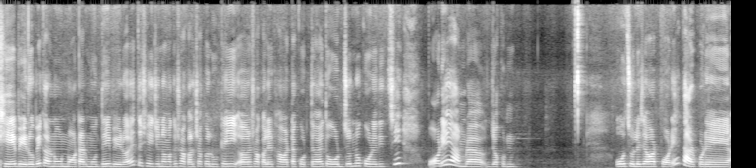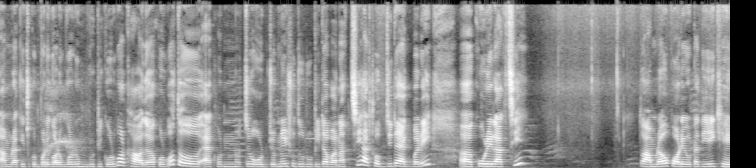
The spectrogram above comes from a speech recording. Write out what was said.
খেয়ে বেরোবে, কারণ ও নটার মধ্যেই বেরোয়। তো সেই জন্য আমাকে সকাল সকাল উঠেই সকালের খাবারটা করতে হয়। তো ওর জন্য করে দিচ্ছি। পরে আমরা যখন ও চলে যাওয়ার পরে, তারপরে আমরা কিছুক্ষণ পরে গরম গরম রুটি করব আর খাওয়া দাওয়া করব। তো এখন হচ্ছে ওর জন্যই শুধু রুটিটা বানাচ্ছি আর সবজিটা একবারেই করে রাখছি। তো আমরাও পরে ওটা দিয়েই খেয়ে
